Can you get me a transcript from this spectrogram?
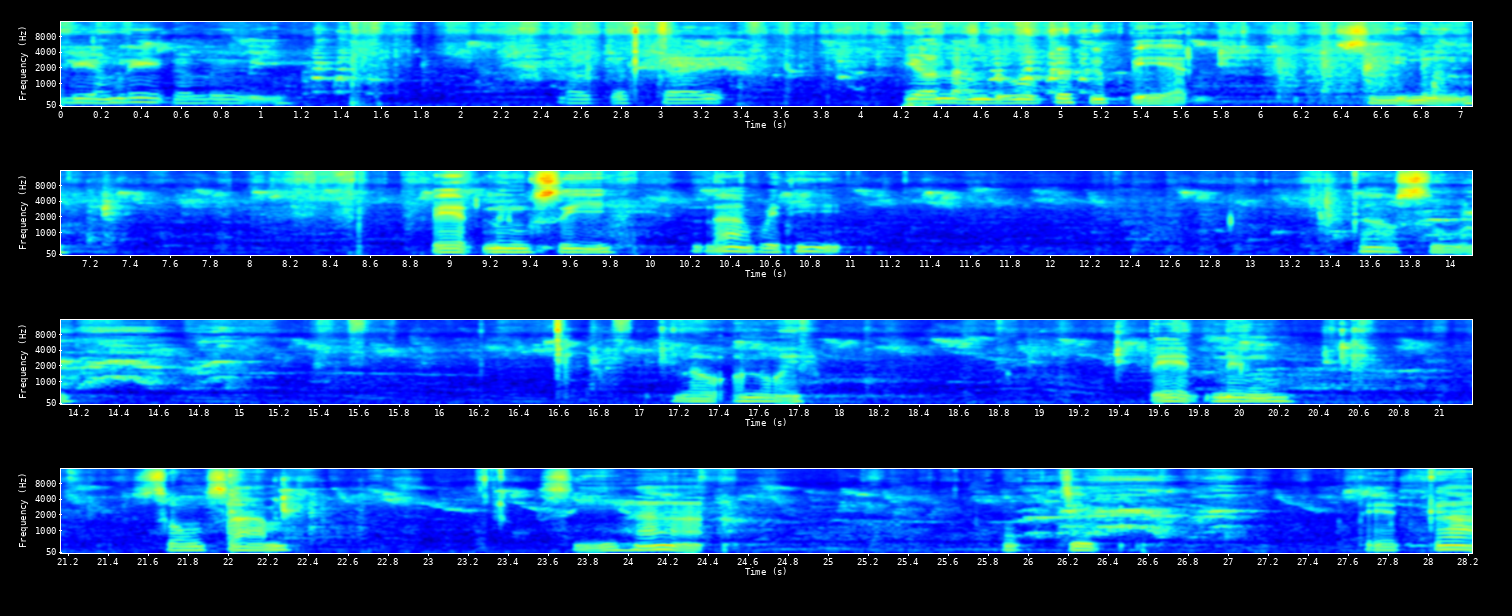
เรียงเลขกันเลย เราจะใช้ย้อนหลังดูก็คือแปดสี่หนึ่งแปดหนึ่งสี่ล่างไปที่เก้าศูนย์เราเอาหน่อย ปดหนึ่งสองสามสี่ห้าหกเจ็ดแปดเก้า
